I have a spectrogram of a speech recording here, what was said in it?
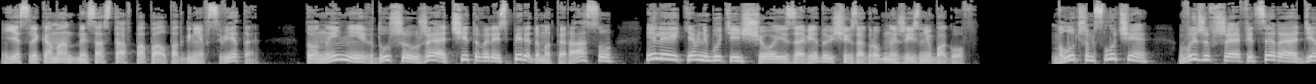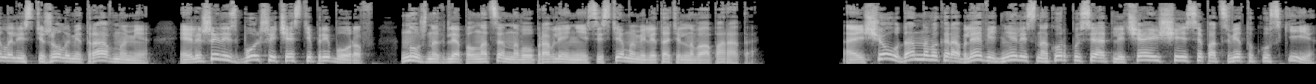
Если командный состав попал под гнев света, то ныне их души уже отчитывались перед Аматерасу или кем-нибудь еще из заведующих загробной жизнью богов. В лучшем случае, выжившие офицеры отделались тяжелыми травмами и лишились большей части приборов, нужных для полноценного управления системами летательного аппарата. А еще у данного корабля виднелись на корпусе отличающиеся по цвету куски,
